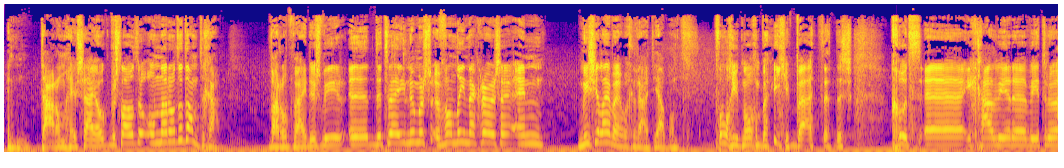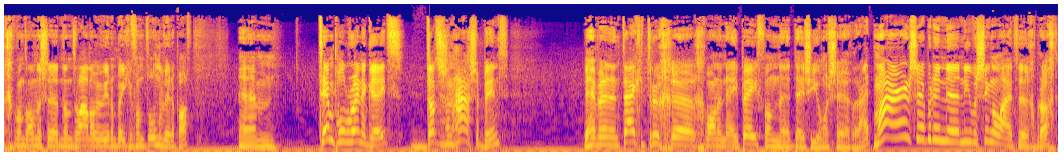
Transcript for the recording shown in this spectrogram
En daarom heeft zij ook besloten om naar Rotterdam te gaan. Waarop wij dus weer de twee nummers van Linda Kreuze en Michel hebben gedraaid. Ja, want volg je het nog een beetje buiten. Dus goed, uh, ik ga weer, uh, weer terug. Want anders uh, dan dwalen we weer een beetje van het onderwerp af. Um, Temple Renegade, dat is een Haagse band. We hebben een tijdje terug gewoon een EP van deze jongens gedraaid. Maar ze hebben een nieuwe single uitgebracht.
